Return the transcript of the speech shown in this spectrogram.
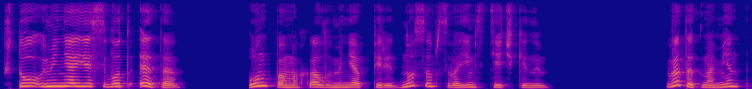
что у меня есть вот это. Он помахал у меня перед носом своим Стечкиным. В этот момент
